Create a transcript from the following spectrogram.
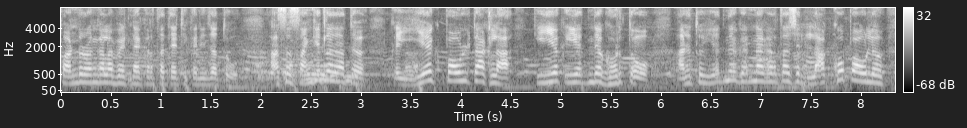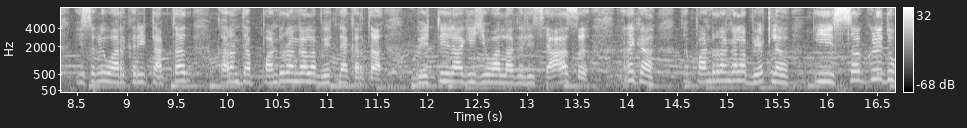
पांडुरंगाला भेटण्याकरता त्या ठिकाणी जातो. असं सांगितलं जातं की एक पाऊल टाकला की एक यज्ञ घडतो आणि तो यज्ञ घडण्याकरता असे लाखो पावलं ही सगळी वारकरी टाकतात कारण त्या पांडुरंगाला भेटण्याकरता भेटी लागी जीवा लागली असं नाही का? त्या पांडुरंगाला भेटलं की सगळी दुःख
